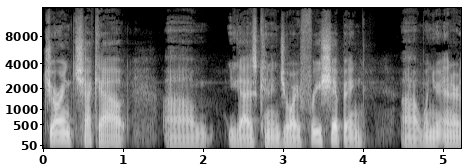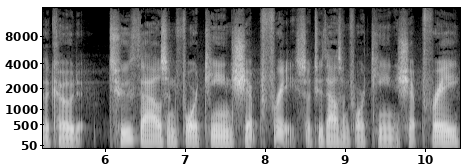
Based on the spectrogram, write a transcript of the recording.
during checkout, um, you guys can enjoy free shipping uh, when you enter the code 2014 ship free. So 2014 ship free.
